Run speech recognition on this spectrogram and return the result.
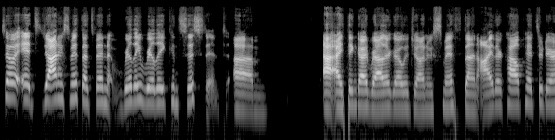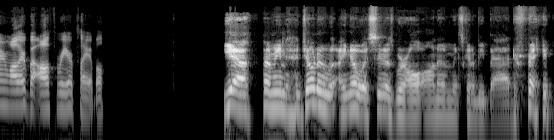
So it's Jonnu Smith that's been really, really consistent. Um, I, I think I'd rather go with Jonnu Smith than either Kyle Pitts or Darren Waller, but all three are playable. Yeah, I mean, Jonnu, I know as soon as we're all on him, it's going to be bad, right?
